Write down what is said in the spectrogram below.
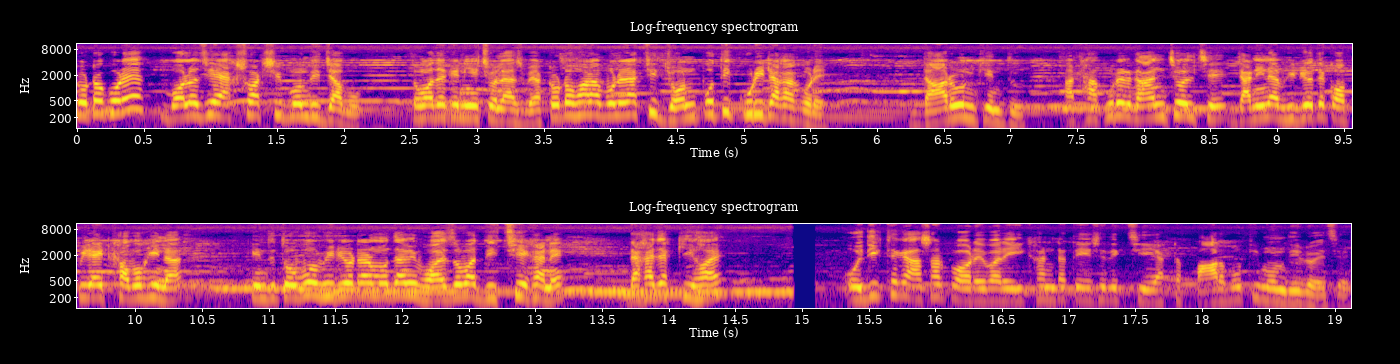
টোটো করে বলো যে একশো আট শিব মন্দির যাব। তোমাদেরকে নিয়ে চলে আসবে। আর টোটো ভাড়া বলে রাখছি জনপ্রতি কুড়ি টাকা করে। দারুণ কিন্তু। আর ঠাকুরের গান চলছে। জানি না ভিডিওতে কপিরাইট খাব কি না। কিন্তু তবুও ভিডিওটার মধ্যে আমি ভয়েস ওভার দিচ্ছি এখানে। দেখা যাক কি হয়। ওই দিক থেকে আসার পর এবার এইখানটাতে এসে দেখছি একটা পার্বতী মন্দির রয়েছে।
